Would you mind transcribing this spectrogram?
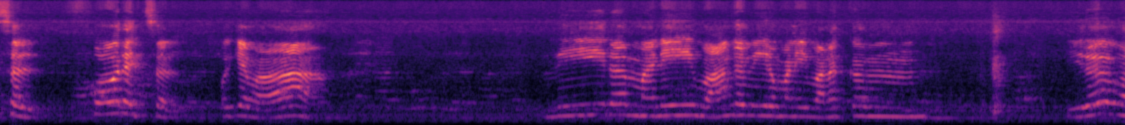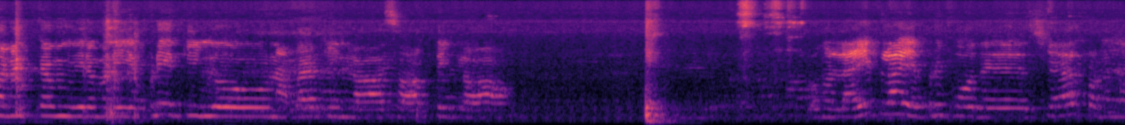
எக்ஸல் ஃபோர் எக்ஸல் ஓகேவா வீரமணி வாங்க வீரமணி வணக்கம். இரவு வணக்கம் வீரமணி. எப்படி இருக்கீங்கோ? நல்லா இருக்கீங்களா? சாப்பிட்டீங்களா? உங்க லைஃப்லாம் எப்படி போகுது? ஷேர் பண்ணுங்க.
